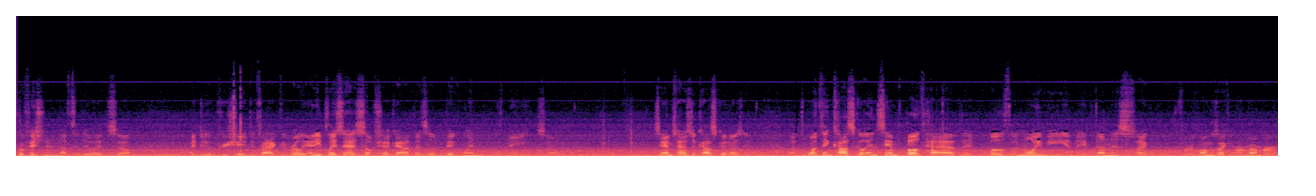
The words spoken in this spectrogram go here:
proficient enough to do it. So I do appreciate the fact that really any place that has self checkout, that's a big win with me. So Sam's has it, Costco doesn't. Uh, the one thing Costco and Sam's both have that both annoy me, and they've done this like for as long as I can remember,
